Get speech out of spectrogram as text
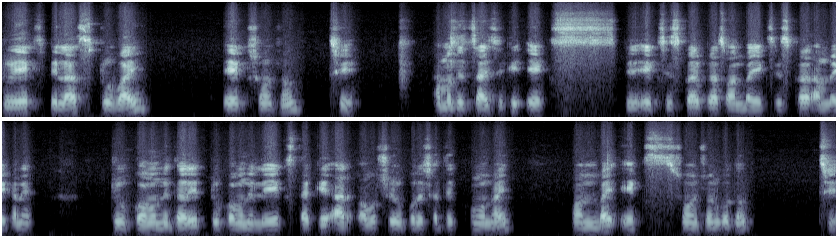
two x plus two by x সমান থ্রি আমাদের চাইছে কি x x square plus one by x square আমরা এখানে টু কমন নিতে পারি টু কমন নিলে এক্স থাকে, আর অবশ্যই উপরের সাথে কমন হয় ওয়ান বাই এক্স সমান সমান কত? থ্রি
